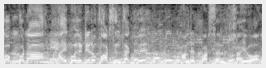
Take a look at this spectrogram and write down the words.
সব কটা হাই কোয়ালিটিরও পার্সেন্ট থাকবে হান্ড্রেড পার্সেন্ট শাহিওয়াল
